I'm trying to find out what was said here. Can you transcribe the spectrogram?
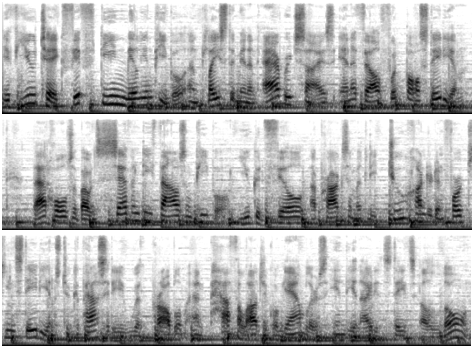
If you take 15 million people and place them in an average size NFL football stadium, that holds about 70,000 people. You could fill approximately 214 stadiums to capacity with problem and pathological gamblers in the United States alone.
